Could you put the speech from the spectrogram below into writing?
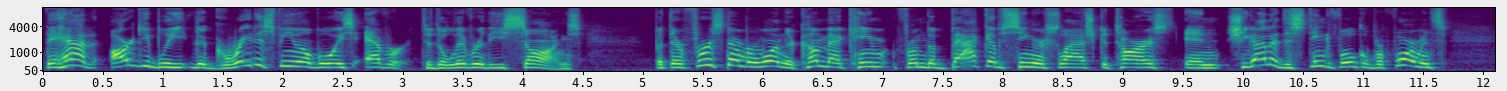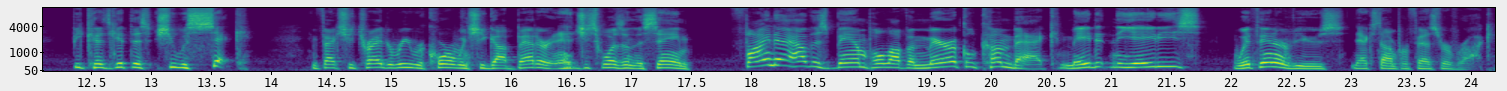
They had arguably the greatest female voice ever to deliver these songs, but their first number one, their comeback came from the backup singer slash guitarist, and she got a distinct vocal performance because, get this, she was sick. In fact, she tried to re record when she got better, and it just wasn't the same. Find out how this band pulled off a miracle comeback, made it in the 80s with interviews next on Professor of Rock.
